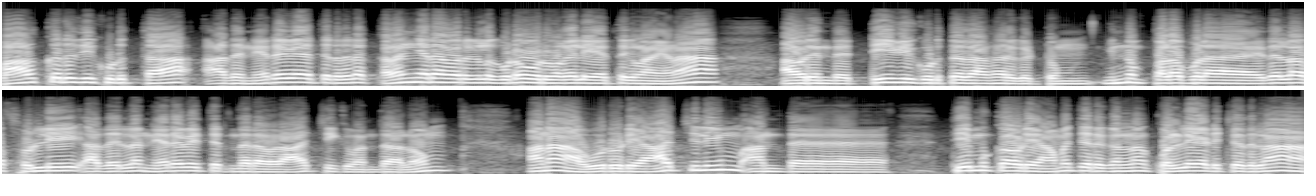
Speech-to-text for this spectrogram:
வாக்குறுதி கொடுத்தா அதை நிறைவேற்றுறதுல கலைஞர் அவர்கள் கூட ஒரு வகையில் ஏற்றுக்கலாம் ஏன்னா அவர் இந்த டிவி கொடுத்ததாக இருக்கட்டும் இன்னும் பல பல இதெல்லாம் சொல்லி அதெல்லாம் நிறைவேற்றிருந்தார் அவர் ஆட்சிக்கு வந்தாலும். ஆனால் அவருடைய ஆட்சியிலையும் அந்த திமுகவுடைய அமைச்சர்கள்லாம் கொள்ளையடித்ததெல்லாம்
